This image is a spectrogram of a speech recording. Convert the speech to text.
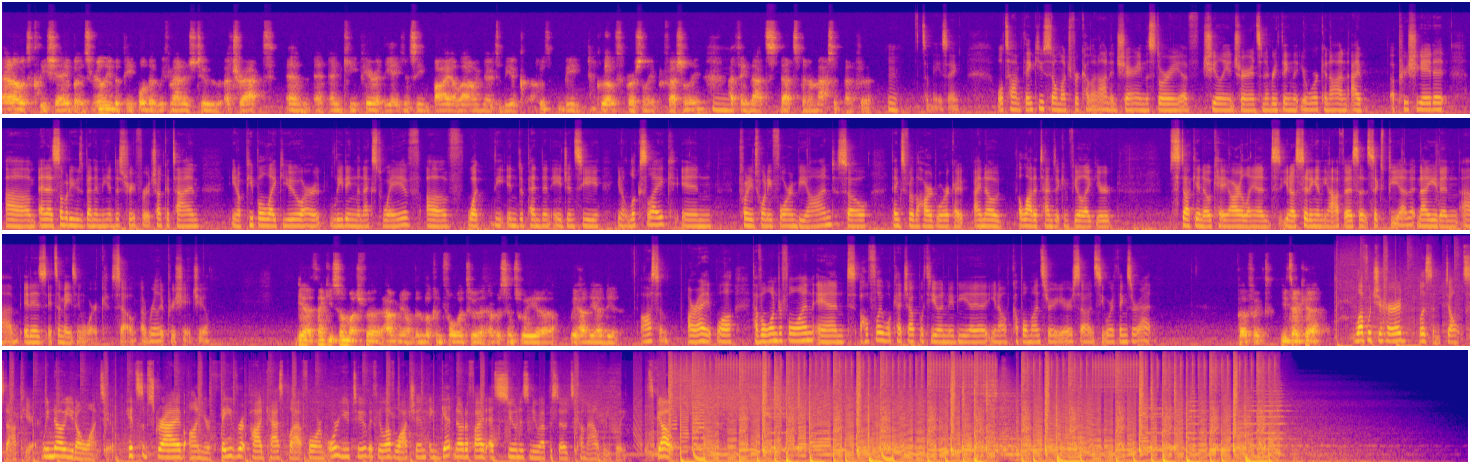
I don't know it's cliche, but it's really the people that we've managed to attract and, and, and keep here at the agency by allowing there to be a growth, be growth personally and professionally. Mm. I think that's that's been a massive benefit. Mm, it's amazing. Well, Tom, thank you so much for coming on and sharing the story of Shealy Insurance and everything that you're working on. I appreciate it. Um, and as somebody who's been in the industry for a chunk of time, you know, people like you are leading the next wave of what the independent agency, you know, looks like in 2024 and beyond. So thanks for the hard work. I, I know a lot of times it can feel like you're stuck in OKR land, you know, sitting in the office at 6 p.m. at night, and um, it is it's amazing work. So I really appreciate you. Yeah, thank you so much for having me. I've been looking forward to it ever since we uh, we had the idea. Awesome. All right. Well, have a wonderful one, and hopefully we'll catch up with you in maybe a you know a couple months or a year or so and see where things are at. Perfect. You take care. Love what you heard? Listen, don't stop here. We know you don't want to. Hit subscribe on your favorite podcast platform or YouTube if you love watching, and get notified as soon as new episodes come out weekly. Let's go.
